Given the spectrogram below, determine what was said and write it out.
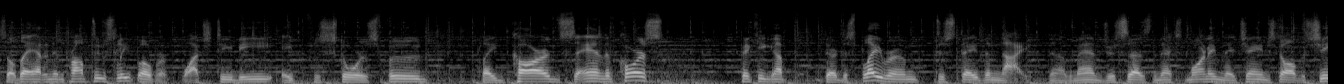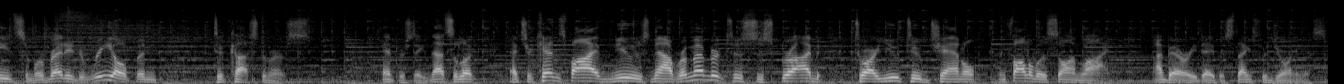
So they had an impromptu sleepover, watched TV, ate the store's food, played cards, and of course, picking up their display room to stay the night. Now, the manager says the next morning they changed all the sheets and were ready to reopen to customers. Interesting. That's a look at your KENS 5 News. Now, remember to subscribe to our YouTube channel and follow us online. I'm Barry Davis. Thanks for joining us.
